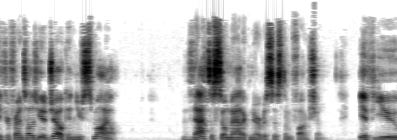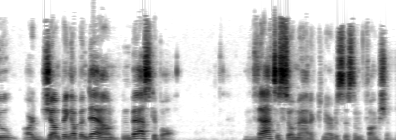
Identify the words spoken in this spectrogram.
if your friend tells you a joke and you smile, that's a somatic nervous system function. If you are jumping up and down in basketball, that's a somatic nervous system function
